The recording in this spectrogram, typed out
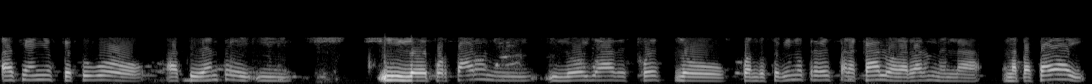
hace años que tuvo accidente y, y lo deportaron y, y luego ya después lo cuando se vino otra vez para acá lo agarraron en la en la pasada y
